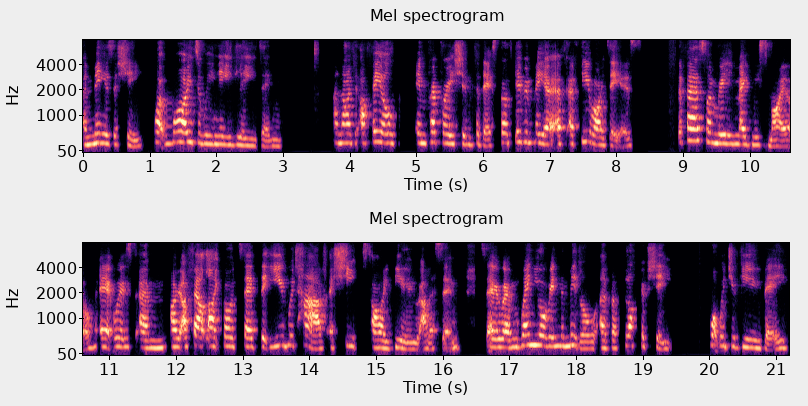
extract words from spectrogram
and me as a sheep? What, why do we need leading? And I, I feel in preparation for this god's given me a, a few ideas the first one really made me smile. It was, um, I, I, felt like God said that you would have a sheep's eye view, Alison. So um, when you're in the middle of a flock of sheep, what would your view be?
